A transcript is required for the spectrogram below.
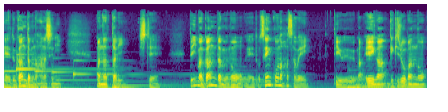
えーとガンダムの話に、まあ、なったりしてで今ガンダムの「えーと先行のハサウェイ」っていう、まあ、映画劇場版の、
